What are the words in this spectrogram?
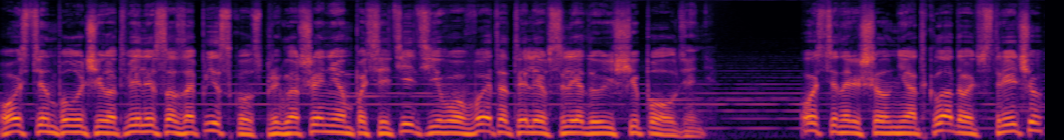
Остин получил от Виллиса записку с приглашением посетить его в этот или в следующий полдень. Остин решил не откладывать встречу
